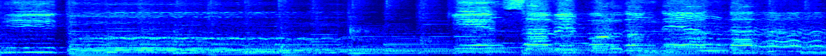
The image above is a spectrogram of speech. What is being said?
Y tú, quién sabe por dónde andarás,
